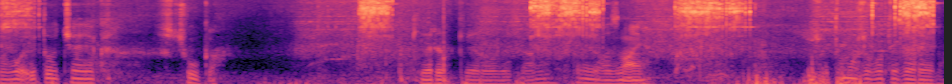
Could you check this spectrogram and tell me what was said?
Головою товче як щука які рибки робить, але хто його знає. Що то може бути за риба?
